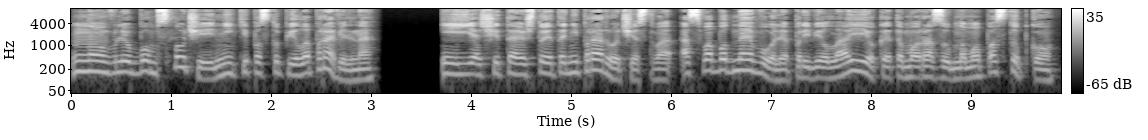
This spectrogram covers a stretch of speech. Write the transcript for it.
«Но в любом случае Ники поступила правильно. И я считаю, что это не пророчество, а свободная воля привела ее к этому разумному поступку.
